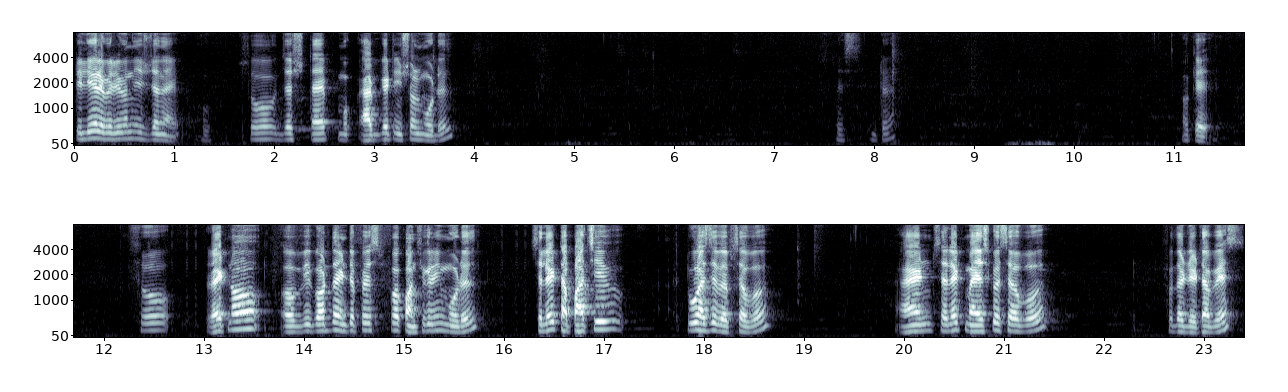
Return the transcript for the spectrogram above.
till here everyone is done. So just type apt-get install Moodle. Press enter. Okay. So right now uh, we got the interface for configuring Moodle. Select Apache 2 as a web server and select MySQL server for the database.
